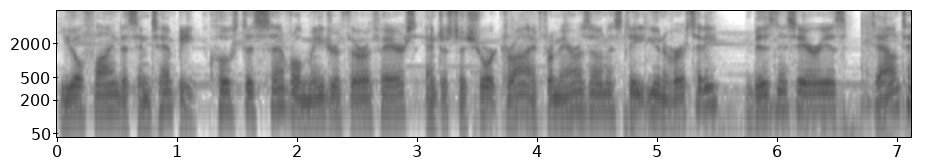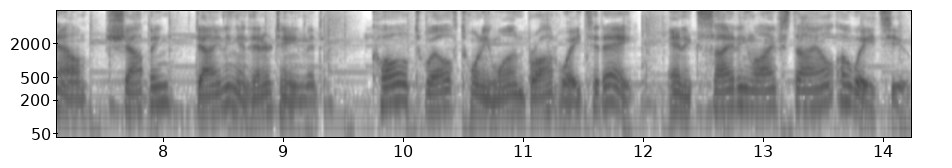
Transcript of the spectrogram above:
You'll find us in Tempe, close to several major thoroughfares and just a short drive from Arizona State University, business areas, downtown, shopping, dining, and entertainment. Call 1221 Broadway today. An exciting lifestyle awaits you.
